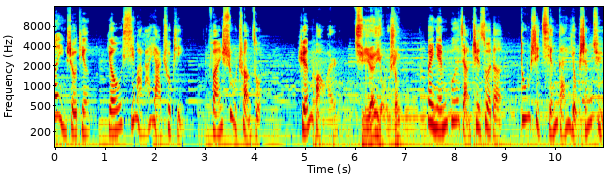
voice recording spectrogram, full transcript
欢迎收听由喜马拉雅出品，凡树创作，元宝儿起言有声为您播讲制作的都市情感有声剧《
